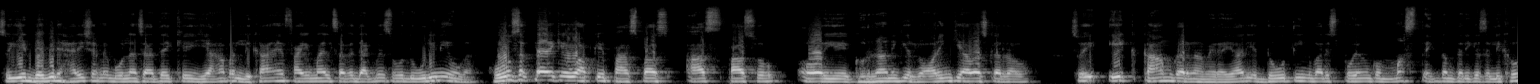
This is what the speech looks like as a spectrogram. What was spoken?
सो ये डेविड हैरिश हमें बोलना चाहते हैं कि यहाँ पर लिखा है five miles away that means वो दूर ही नहीं होगा। हो सकता है कि वो आपके पास पास आस पास हो और ये घुर्राने की रॉरिंग की आवाज़ कर रहा हो। सो so, एक काम करना मेरा यार ये दो तीन बार इस पोएम को मस्त एकदम तरीके से लिखो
